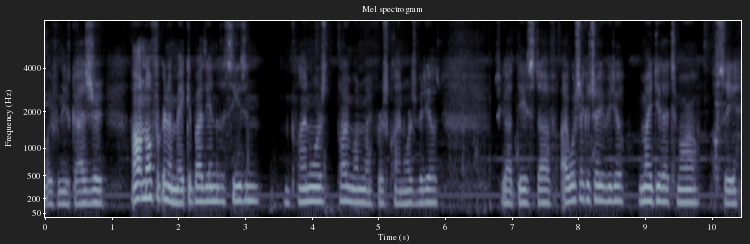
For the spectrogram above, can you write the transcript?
away from these guys. I don't know if we're gonna make it by the end of the season. Clan Wars, probably one of my first Clan Wars videos. So you got these stuff. I wish I could show you a video. Might do that tomorrow. We'll see.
